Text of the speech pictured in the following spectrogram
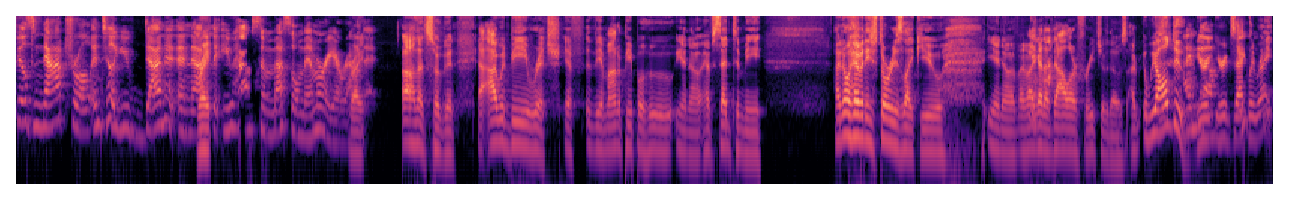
feels natural until you've done it enough right. that you have some muscle memory around right. it oh that's so good i would be rich if the amount of people who you know have said to me I don't have any stories like you. You know, if, if yeah. I got a dollar for each of those, I, we all do. You're, you're exactly right.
